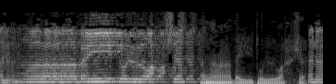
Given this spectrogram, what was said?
أنا بيت الوحشة أنا بيت الوحشة أنا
